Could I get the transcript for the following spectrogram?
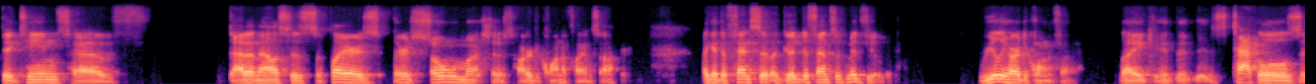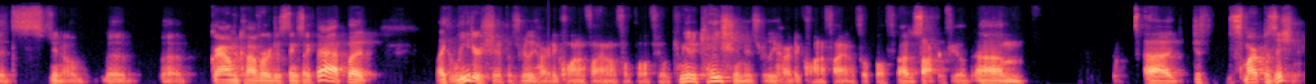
big teams have data analysis of players. There's so much that is hard to quantify in soccer. Like a defensive a good defensive midfielder really hard to quantify. Like it, it, it's tackles it's you know the uh, ground cover just things like that but like leadership is really hard to quantify on a football field. Communication is really hard to quantify on a football on a soccer field. Um, uh, just smart positioning.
